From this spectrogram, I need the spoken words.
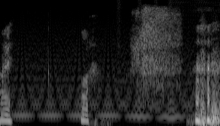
Oj. Och.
